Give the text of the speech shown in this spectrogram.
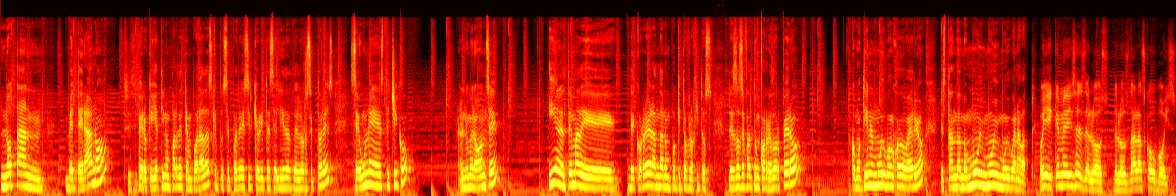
no tan veterano, Sí, sí, pero sí. que ya tiene un par de temporadas, que pues se podría decir que ahorita es el líder de los receptores. Se une este chico, el número 11. Y en el tema de, de correr andan un poquito flojitos. Les hace falta un corredor, pero como tienen muy buen juego aéreo, están dando muy, muy, muy buena batalla. Oye, ¿y qué me dices de los, de los Dallas Cowboys?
